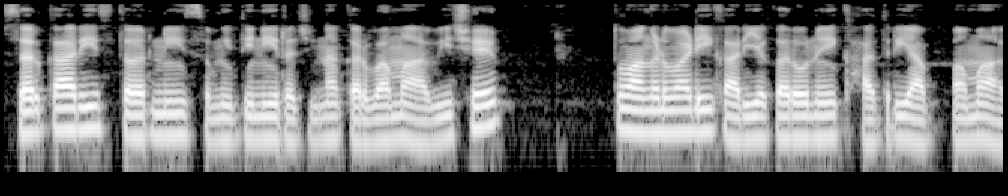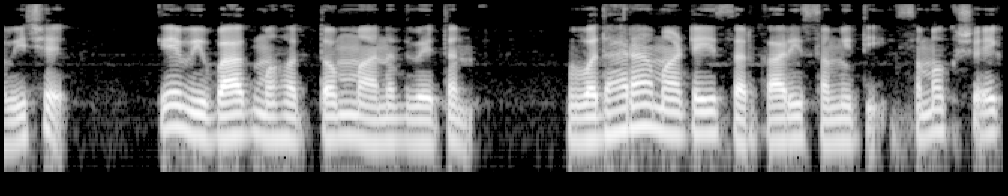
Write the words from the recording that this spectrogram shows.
સરકારી સ્તરની સમિતિની રચના કરવામાં આવી છે. તો આંગણવાડી કાર્યકરોને ખાતરી આપવામાં આવી છે કે વિભાગ મહત્તમ માનદ વેતન વધારા માટે સરકારી સમિતિ સમક્ષ એક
